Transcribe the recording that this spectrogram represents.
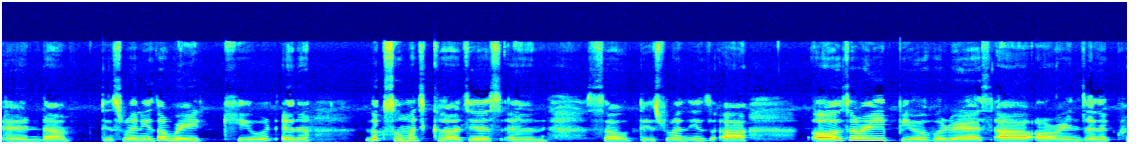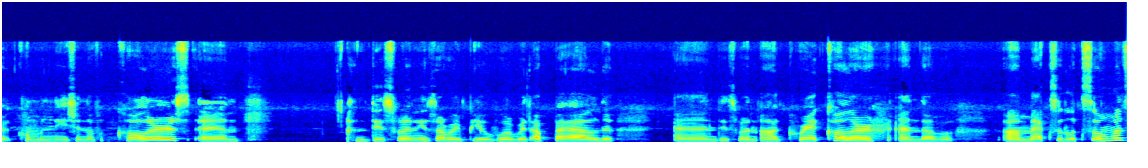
And uh, this one is a very cute and uh, looks so much gorgeous. And so this one is a uh, also very beautiful dress uh, orange and a quick combination of colors. And this one is a very beautiful with a belt. And this one a gray color. And the um, Maxi looks so much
